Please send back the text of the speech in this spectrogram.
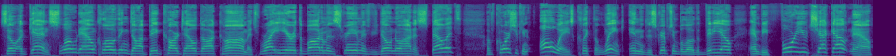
So again, slowdownclothing.bigcartel.com. It's right here at the bottom of the screen if you don't know how to spell it. Of course, you can always click the link in the description below the video and before you check out now,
